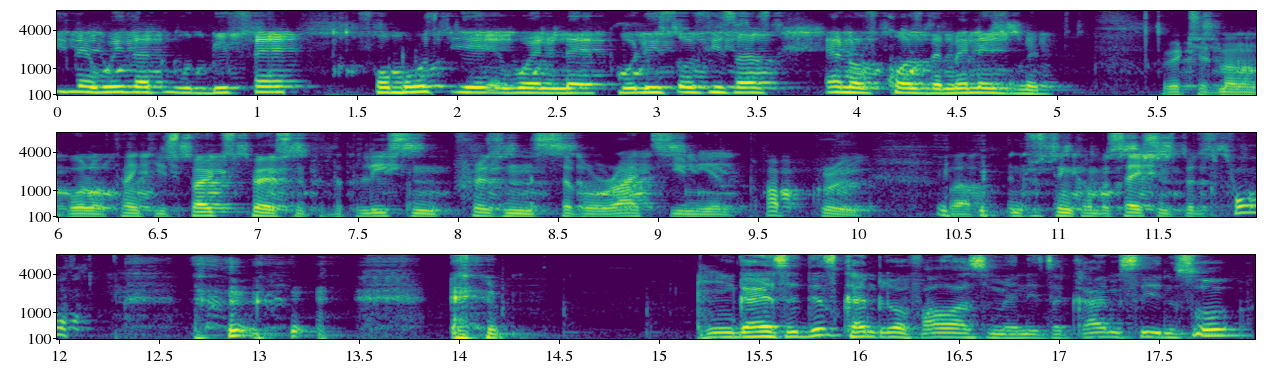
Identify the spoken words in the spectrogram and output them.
in a way that would be fair for both well police officers and of course the management. Richard Mamabolo, thank you. Spokesperson for the Police and Prison Civil Rights Union, POPCRU. Well, interesting conversations, but it's fourth. Guys, this country of ours, man, it's a crime scene. So,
